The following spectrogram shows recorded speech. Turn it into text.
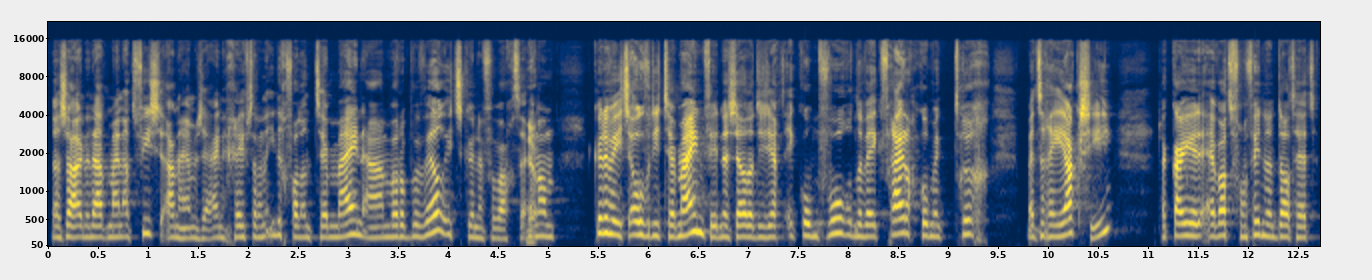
dan zou inderdaad mijn advies aan hem zijn, geef dan in ieder geval een termijn aan waarop we wel iets kunnen verwachten. Ja. En dan kunnen we iets over die termijn vinden. Stel dat hij zegt, ik kom volgende week vrijdag kom ik terug met een reactie. Dan kan je er wat van vinden dat het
